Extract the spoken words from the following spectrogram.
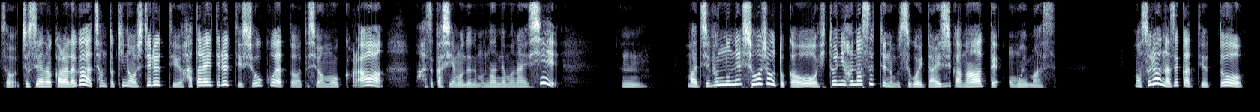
そう、女性の体がちゃんと機能してるっていう、働いてるっていう証拠やと私は思うから、恥ずかしいものでも何でもないし、うん。まあ自分のね、症状とかを人に話すっていうのもすごい大事かなって思います。まあそれはなぜかっていうと、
